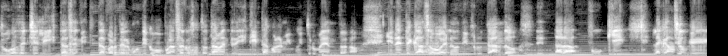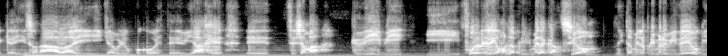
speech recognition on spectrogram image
dúos de chelistas en distintas partes del mundo y cómo pueden hacer cosas totalmente distintas con el mismo instrumento, ¿no? Y en este caso, bueno, disfrutando de Tara Fuki, la canción que, que ahí sonaba y que abrió un poco este viaje, eh, se llama Kdivi y fue, digamos, la primera canción y también el primer video que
